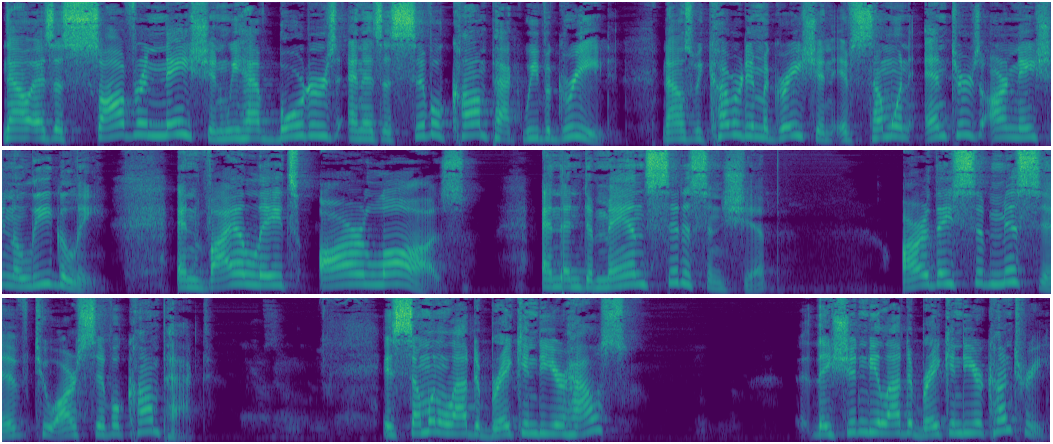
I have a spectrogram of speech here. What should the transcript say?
Now, as a sovereign nation, we have borders, and as a civil compact, we've agreed. Now, as we covered immigration, if someone enters our nation illegally and violates our laws, and then demand citizenship, are they submissive to our civil compact? Is someone allowed to break into your house? They shouldn't be allowed to break into your country.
